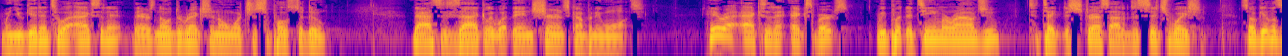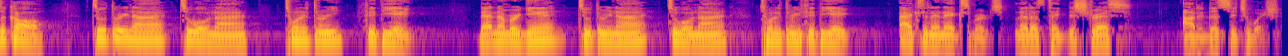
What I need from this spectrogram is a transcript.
when you get into an accident, there's no direction on what you're supposed to do. That's exactly what the insurance company wants. Here at Accident Experts, we put the team around you to take the stress out of the situation. So give us a call 239 209 2358. That number again, 239 209 2358. Accident experts. Let us take the stress out of the situation.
